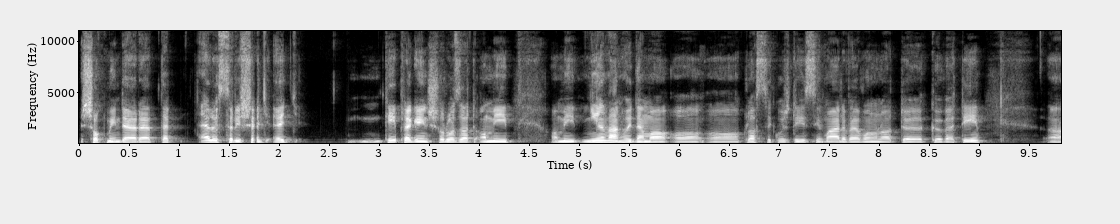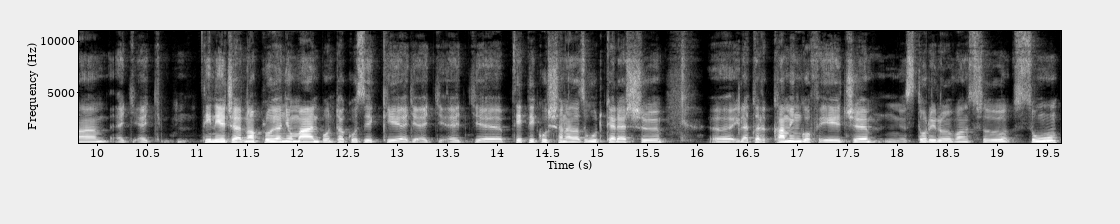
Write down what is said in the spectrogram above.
Sok mindenre. Tehát először is egy, egy képregény sorozat, ami, ami nyilván, hogy nem a, a, a klasszikus DC Marvel vonalat követi, egy, egy tínédzser naplója nyomán bontakozik ki, egy, egy, egy tipikusan az útkereső, illetve coming of age sztoriról van szó, szó,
